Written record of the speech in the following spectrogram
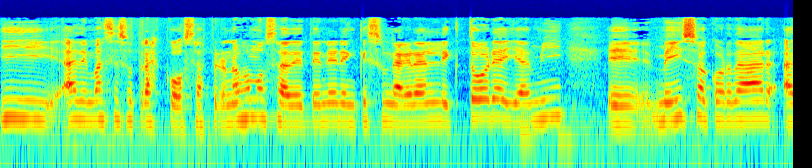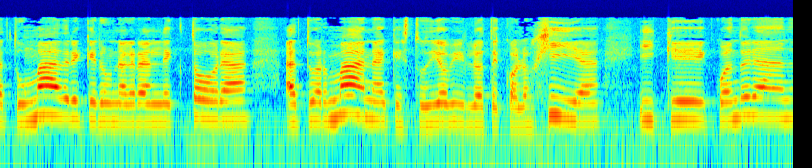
y además es otras cosas, pero nos vamos a detener en que es una gran lectora y a mí eh, me hizo acordar a tu madre, que era una gran lectora, a tu hermana, que estudió bibliotecología y que cuando eran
